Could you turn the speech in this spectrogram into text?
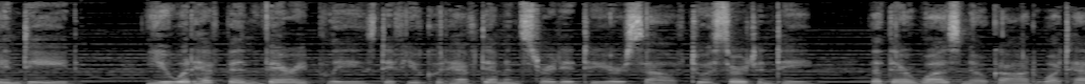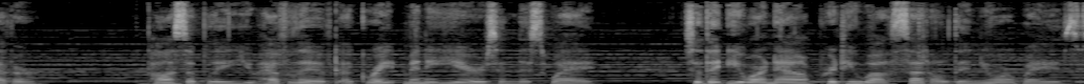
Indeed, you would have been very pleased if you could have demonstrated to yourself to a certainty that there was no God whatever. Possibly you have lived a great many years in this way, so that you are now pretty well settled in your ways,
